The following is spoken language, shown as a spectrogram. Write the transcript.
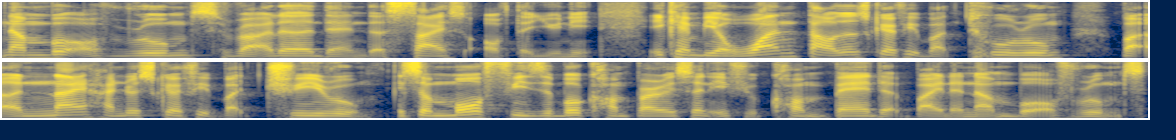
number of rooms rather than the size of the unit. It can be a 1000 square feet but two room, but a 900 square feet but three room. It's a more feasible comparison if you compare that by the number of rooms.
